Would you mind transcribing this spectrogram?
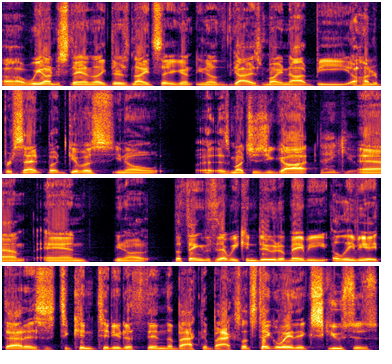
uh, we understand like there's nights that you're going, to you know, the guys might not be 100, percent but give us, you know, as much as you got. Thank you. Um, and you know, the thing that we can do to maybe alleviate that is to continue to thin the back to backs. Let's take away the excuses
